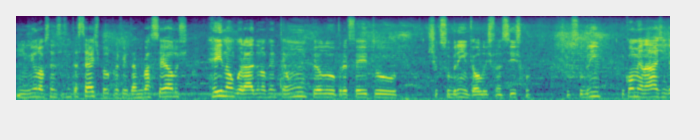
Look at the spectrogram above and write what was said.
em 1967 pelo prefeito Hermes Barcelos, reinaugurado em 91 pelo prefeito Chico Sobrinho, que é o Luiz Francisco Chico Sobrinho, e com homenagem de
